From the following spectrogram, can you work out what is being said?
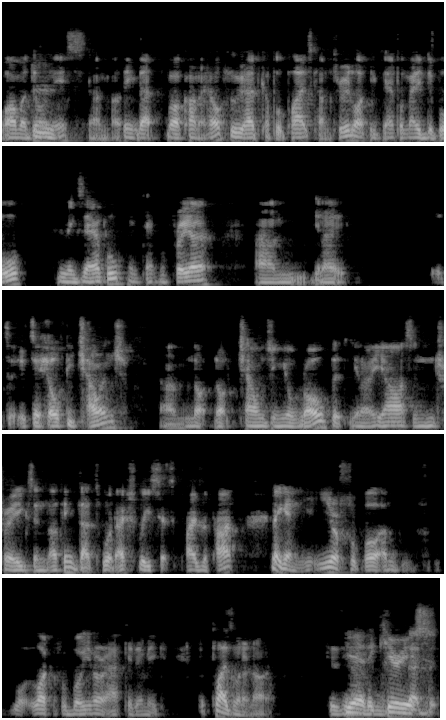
why am I doing mm. this? Um, I think that well kind of helps. We had a couple of players come through, like example, Matty De Boer is an example, he came from Freo. Um, you know, it's a, it's a healthy challenge, um, not not challenging your role, but you know, he asks and intrigues, and I think that's what actually sets players apart. And again, you're a football, um, like a football, you're not an academic, but players want to know. Yeah, know, they're curious. That,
